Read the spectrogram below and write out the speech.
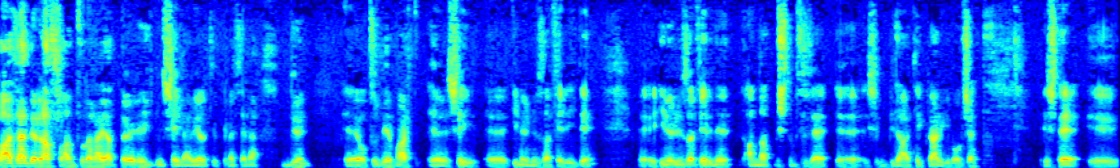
Bazen de rastlantılar hayatta öyle ilginç şeyler yaratıyor ki mesela dün e, 31 Mart e, şey e, İnönü Zaferi'ydi. E, İnönü Zaferi'ni anlatmıştım size. E, şimdi bir daha tekrar gibi olacak. İşte e,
